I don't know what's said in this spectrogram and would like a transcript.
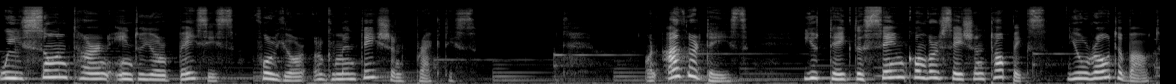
will soon turn into your basis for your argumentation practice. On other days, you take the same conversation topics you wrote about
